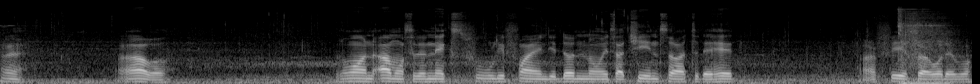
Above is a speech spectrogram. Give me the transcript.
Eh. Oh well. One ammo to the next fool you find, you don't know it's a chainsaw to the head. Or face or whatever.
